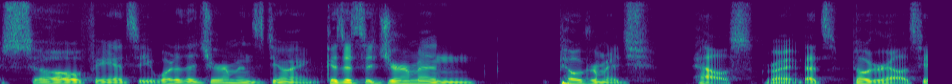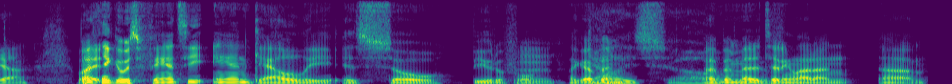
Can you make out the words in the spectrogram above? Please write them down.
So fancy. What are the Germans doing? Because it's a German pilgrimage house. Right. That's Pilgrim House. Yeah. Well, I think it was fancy, and Galilee is so beautiful. Mm. Like I've been, so I've been meditating a lot on um,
